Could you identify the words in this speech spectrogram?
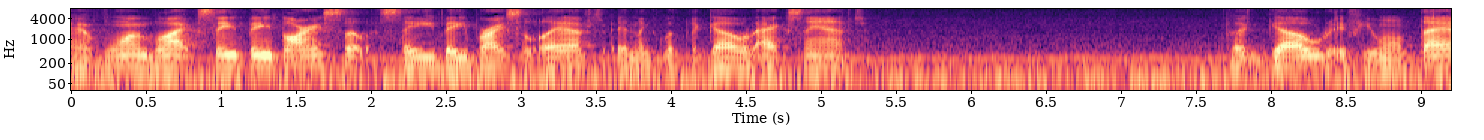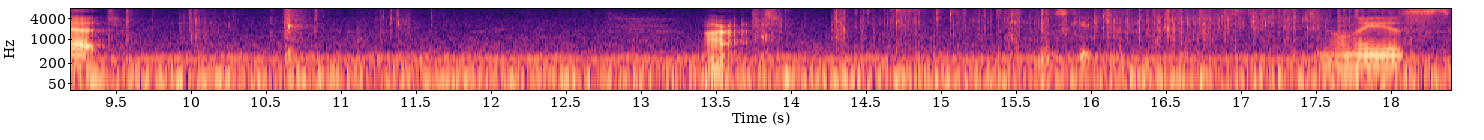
I have one black CB bracelet, CB bracelet left and the, with the gold accent. Put gold if you want that. All right. Let's keep on these.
